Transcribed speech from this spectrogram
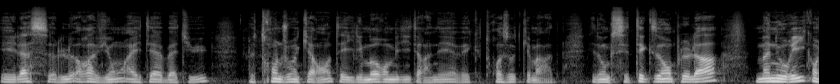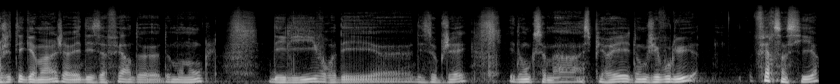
Et hélas, leur avion a été abattu le 30 juin 40 et il est mort en Méditerranée avec trois autres camarades. Et donc cet exemple-là m'a nourri quand j'étais gamin. J'avais des affaires de, mon oncle, des livres, des, euh, des objets. Et donc ça m'a inspiré. Et donc j'ai voulu faire Saint-Cyr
